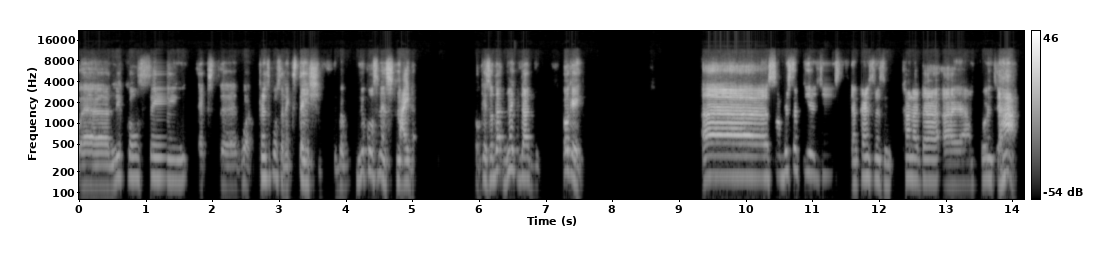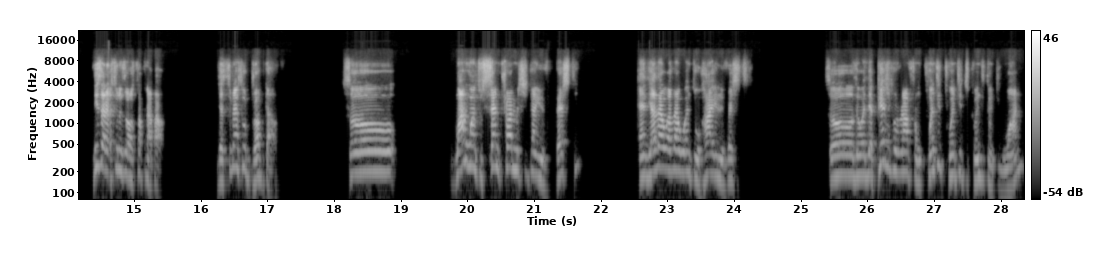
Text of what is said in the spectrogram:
uh, Nicholson, ex, uh, what, Principles and Extension, Nicholson and Snyder. Okay, so that make that, okay. Uh, some recent PhDs and current students in Canada, I am going to, huh, these are the students I was talking about the students who dropped out. So one went to Central Michigan University and the other, other went to Ohio University. So they were in the PhD program from 2020 to 2021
